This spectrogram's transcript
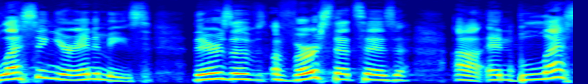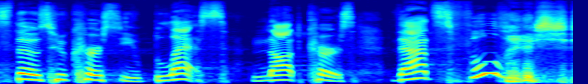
Blessing your enemies. There's a, a verse that says, uh, and bless those who curse you. Bless, not curse. That's foolish.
